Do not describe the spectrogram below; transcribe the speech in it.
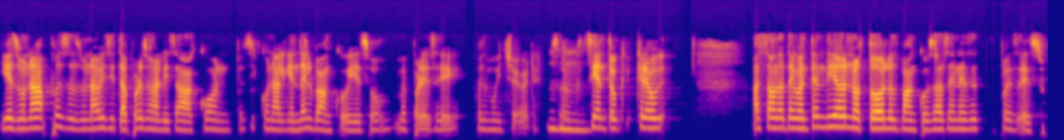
y es una pues es una visita personalizada con pues con alguien del banco y eso me parece pues muy chévere. siento que creo hasta donde tengo entendido no todos los bancos hacen ese pues eso.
